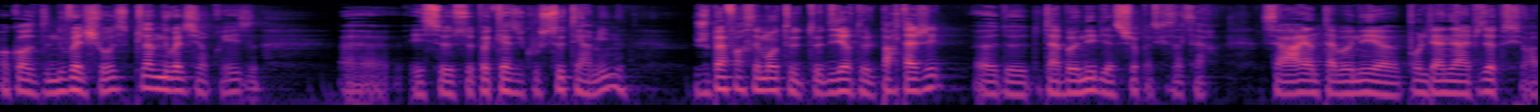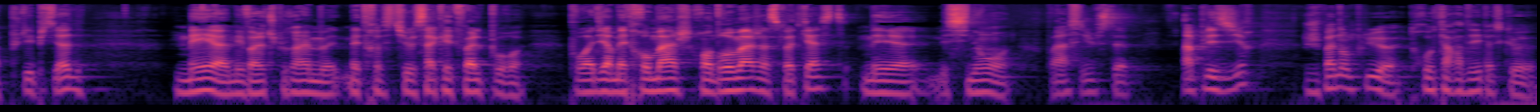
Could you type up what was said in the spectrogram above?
encore de nouvelles choses, plein de nouvelles surprises. et ce, podcast du coup se termine. Je vais pas forcément te, dire de le partager, de, t'abonner bien sûr parce que ça sert, sert à rien de t'abonner pour le dernier épisode parce qu'il y aura plus d'épisodes. Mais, mais voilà, tu peux quand même mettre si tu veux 5 étoiles pour, pour dire mettre hommage, rendre hommage à ce podcast. Mais, mais sinon, voilà, c'est juste un plaisir. Je vais pas non plus trop tarder parce que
